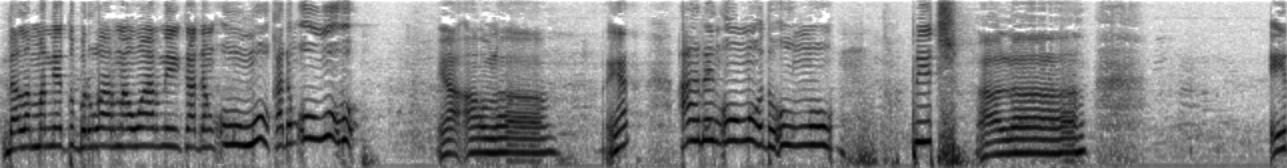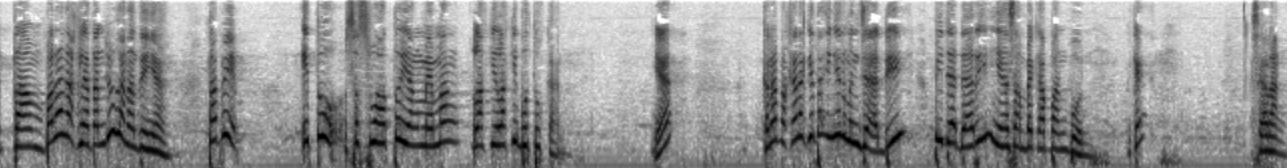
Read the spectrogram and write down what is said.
Dalamannya itu berwarna-warni kadang ungu kadang ungu bu. Ya Allah. Ya ada yang ungu tuh ungu. Peach. Allah hitam. Padahal nggak kelihatan juga nantinya. Tapi itu sesuatu yang memang laki-laki butuhkan. Ya. Kenapa? Karena kita ingin menjadi bidadarinya sampai kapan pun. Oke? Sekarang.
